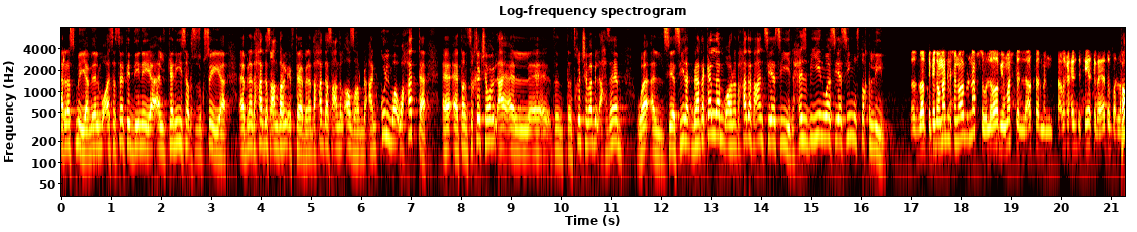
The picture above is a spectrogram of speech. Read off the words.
الرسمية من المؤسسات الدينية الكنيسة الأرثوذكسية بنتحدث عن دار الإفتاء بنتحدث عن الأزهر عن كل وحتى تنسيقية شباب تنسيقية شباب الأحزاب والسياسيين بنتكلم ونتحدث عن سياسيين حزبيين وسياسيين مستقلين. بالظبط كده. ومجلس النواب نفسه اللي هو بيمثل أكثر من 19 حزب سياسي بهيئات البرلمانية.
